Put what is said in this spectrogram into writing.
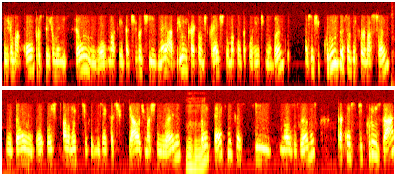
seja uma compra, seja uma emissão, ou uma tentativa de né, abrir um cartão de crédito ou uma conta corrente no banco, a gente cruza essas informações. Então, hoje se fala muito de inteligência artificial, de machine learning. Uhum. São técnicas que nós usamos para conseguir cruzar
